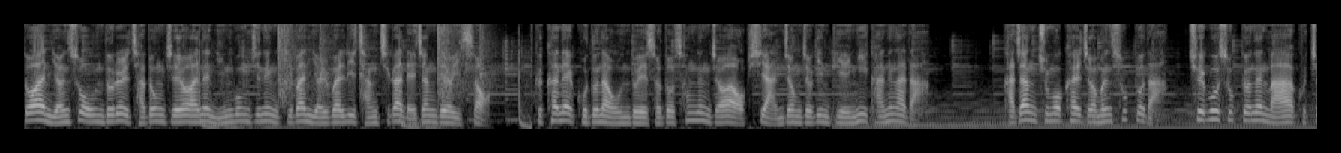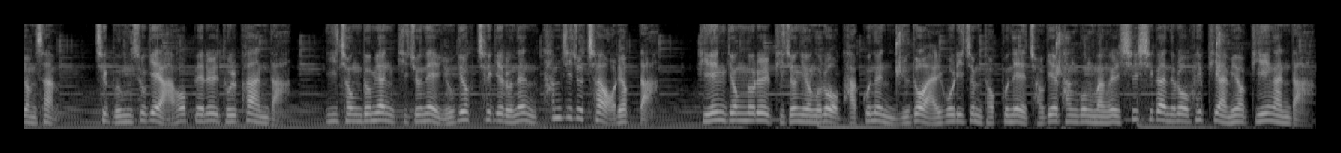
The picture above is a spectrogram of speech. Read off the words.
또한 연소 온도를 자동 제어하는 인공지능 기반 열관리 장치가 내장되어 있어 극한의 고도나 온도에서도 성능 저하 없이 안정적인 비행이 가능하다. 가장 주목할 점은 속도다. 최고 속도는 마하 9.3, 즉 음속의 9배를 돌파한다. 이 정도면 기존의 요격 체계로는 탐지조차 어렵다. 비행 경로를 비정형으로 바꾸는 유도 알고리즘 덕분에 적의 방공망을 실시간으로 회피하며 비행한다.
